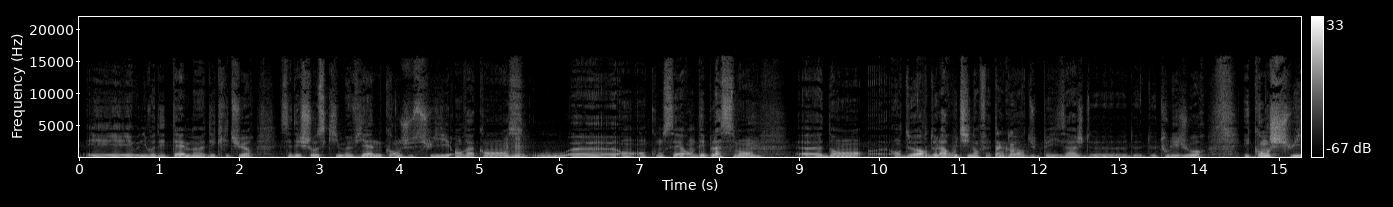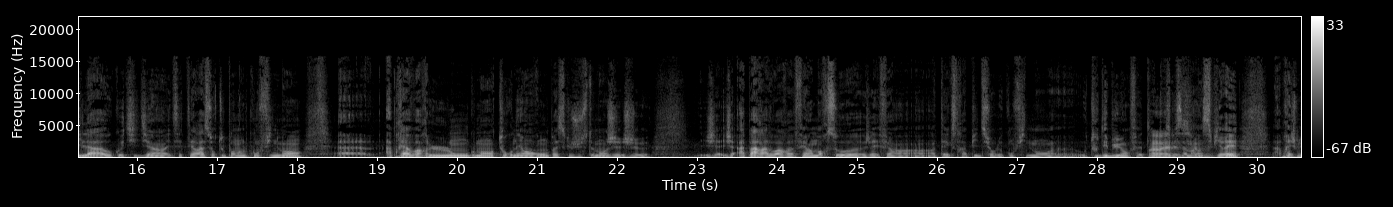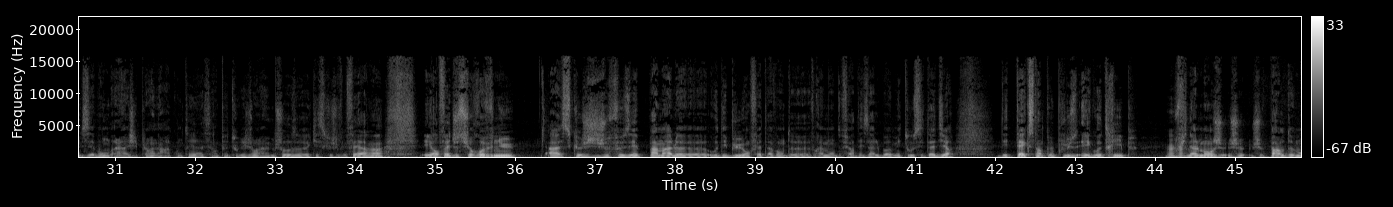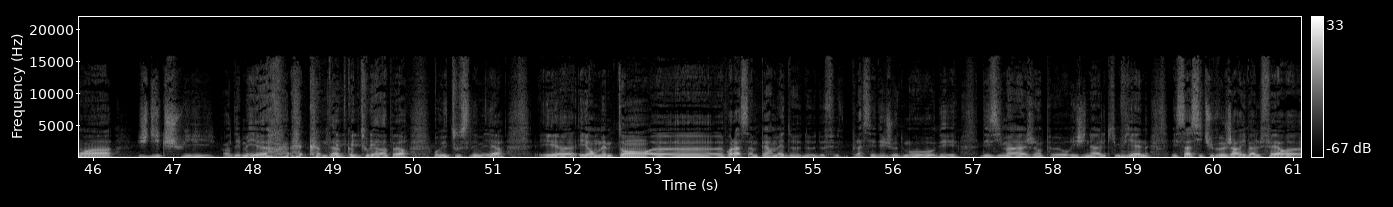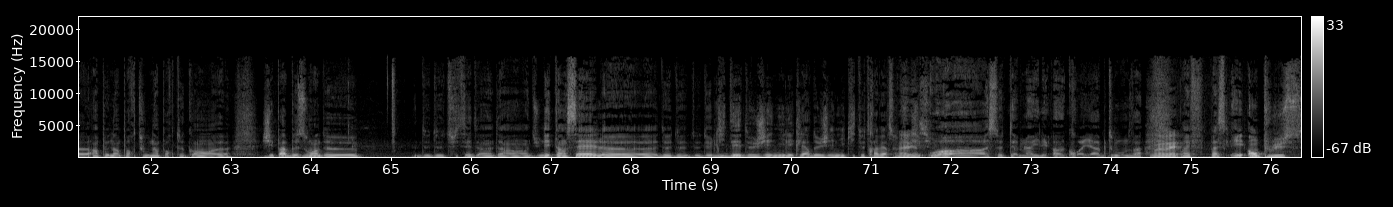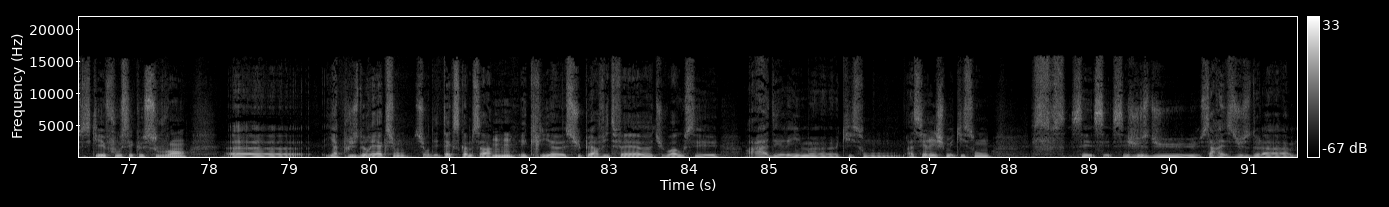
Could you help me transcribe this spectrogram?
et au niveau des thèmes d'écriture, c'est des choses qui me viennent quand je suis en vacances Mhm. ou euh, en, en concert, en déplacement, euh, dans, en dehors de la routine en fait, en dehors du paysage de, de, de tous les jours. Et quand je suis là au quotidien, etc., surtout pendant le confinement, euh, après avoir longuement tourné en rond, parce que justement, je, je, à part avoir fait un morceau, euh, j'avais fait un, un- un texte rapide sur le confinement euh, au tout début en fait, Ouais, parce que ça m'a ouais. inspiré. Après, je me disais bon, voilà, j'ai plus rien à raconter, c'est un peu tous les jours la même chose. euh, Qu'est-ce que je vais faire hein? Et en fait, je suis revenu à ce que je faisais pas mal euh, au début en fait, avant de vraiment de faire des albums et tout, c'est-à-dire des textes un peu plus ego trip. Uh-huh. Finalement, je, je, je parle de moi, je dis que je suis un des meilleurs, comme d'hab, comme tous les rappeurs. On est tous les meilleurs. Et, euh, et en même temps, euh, voilà, ça me permet de, de, de placer des jeux de mots, des, des images un peu originales qui me Mhm. viennent. Et ça, si tu veux, j'arrive à le faire euh, un peu n'importe où, n'importe quand. Euh, J'ai pas besoin de de, de tu sais d'un- d'un- d'une étincelle euh, de, de, de, de l'idée de génie l'éclair de génie qui te traverse où Ouais, tu te dis ce thème là il est incroyable tout le monde va Ouais, ouais. Bref, parce et en plus, ce qui est fou, c'est que souvent, euh, il y a plus de réactions sur des textes comme ça, Mhm. écrits euh, super vite fait, euh, tu vois, où c'est voilà des rimes qui sont assez riches, mais qui sont c'est juste du, ça reste juste de la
